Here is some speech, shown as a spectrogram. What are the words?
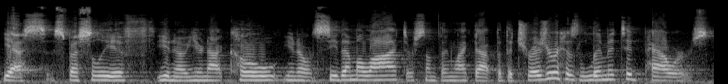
Yes, especially if you know you're not co, you don't see them a lot or something like that. But the treasurer has limited powers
